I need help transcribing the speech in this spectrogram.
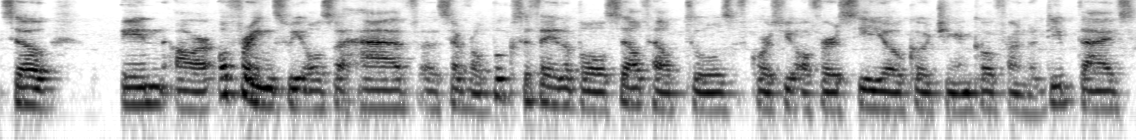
So in our offerings, we also have uh, several books available, self-help tools. Of course, we offer CEO coaching and co-founder deep dives,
